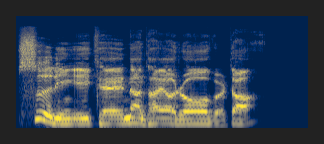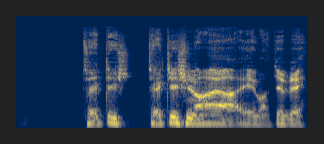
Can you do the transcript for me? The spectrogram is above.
四零一 k，那他要 roll over 到 traditional IRA 嘛，对不对？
